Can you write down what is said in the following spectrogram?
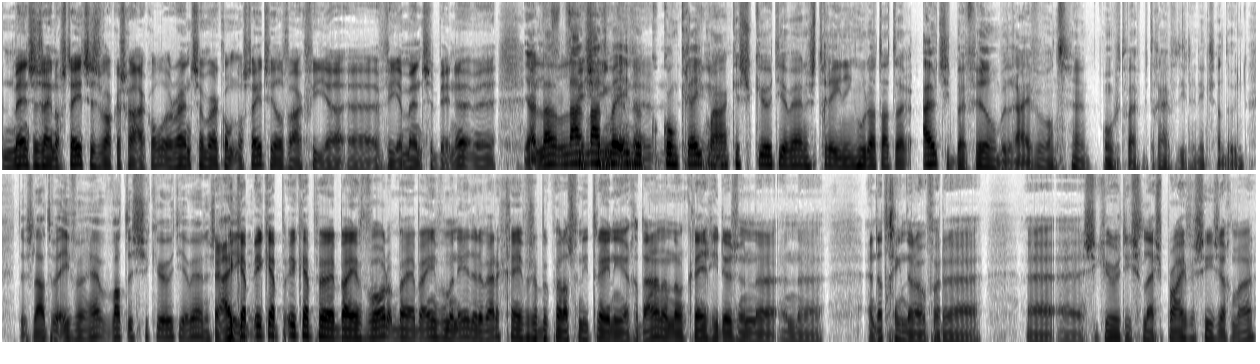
mensen zijn nog steeds de zwakke schakel. Ransomware komt nog steeds heel vaak via, uh, via mensen binnen. Uh, ja, la, la, laten we even en, concreet uh, maken. Security awareness training, hoe dat, dat eruit ziet bij veel bedrijven. Want er zijn ongetwijfeld bedrijven die er niks aan doen. Dus laten we even, hè, wat is security awareness ja, ik heb, ik heb, ik heb bij, een voor, bij, bij een van mijn eerdere werkgevers heb ik wel eens van die trainingen gedaan. En dan kreeg je dus een, een en dat ging dan over uh, security slash privacy, zeg maar.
